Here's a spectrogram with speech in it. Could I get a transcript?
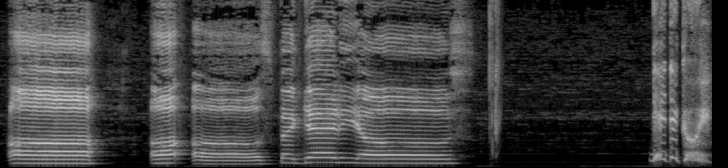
Uh. Uh oh. Spaghettios. 出てこい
